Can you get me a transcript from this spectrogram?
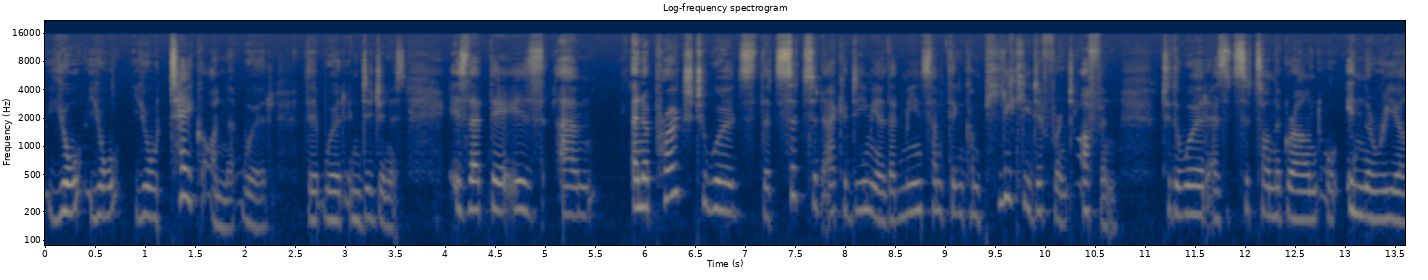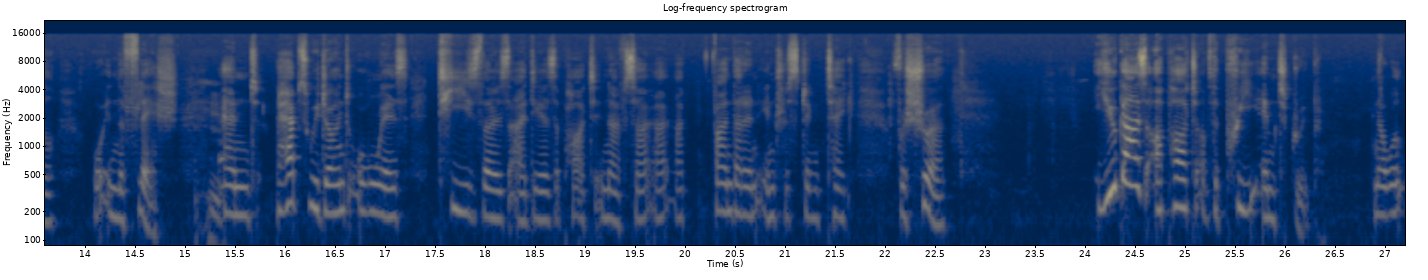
your your your take on that word, the word indigenous, is that there is. Um, an approach to words that sits in academia that means something completely different often to the word as it sits on the ground or in the real or in the flesh. Mm-hmm. And perhaps we don't always tease those ideas apart enough. So I, I find that an interesting take for sure. You guys are part of the Preempt group. Now, well,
